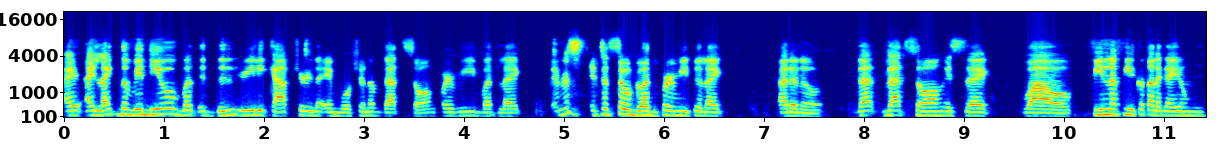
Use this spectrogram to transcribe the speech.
I, I like the video, but it didn't really capture the emotion of that song for me. But like, it was, it's just so good for me to like, I don't know, that that song is like, wow, feel na feel ko talaga yung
